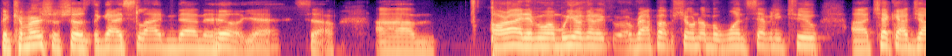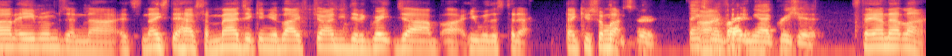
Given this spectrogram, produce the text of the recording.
the commercial shows the guy sliding down the hill. Yeah. So, um, All right, everyone. We are going to wrap up show number 172. Uh, check out John Abrams, and uh, it's nice to have some magic in your life. John, you did a great job uh, here with us today. Thank you so Thank much. you, sir. Thanks All for right. inviting me. I appreciate it. Stay on that line.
